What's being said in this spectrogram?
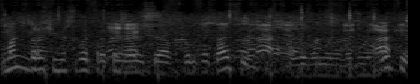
Команди, до речі, між собою перетиналися в конфронтації, коли вони в одній групі.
